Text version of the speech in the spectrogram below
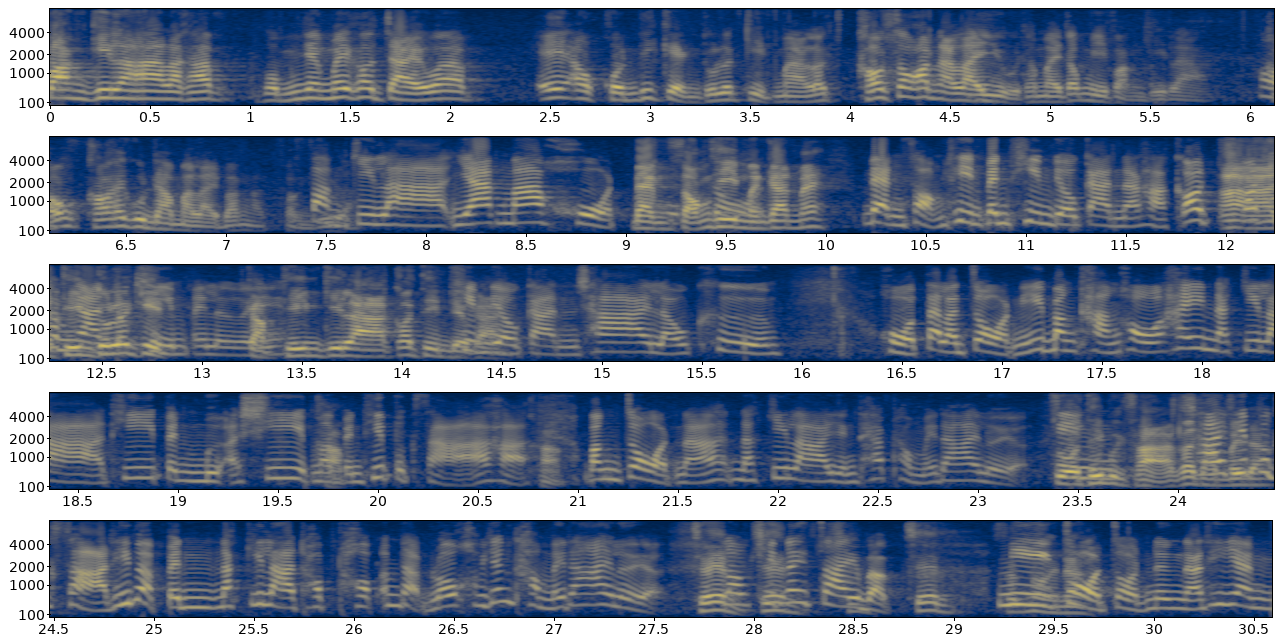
ฝั่งกีฬาล่ะครับ ผมยังไม่เข้าใจว่า เออเอาคนที่เก่งธุรกิจมาแล้วเขาซ่อนอะไรอยู่ทำไมต้องมีฝั่งกีฬา เขาเขาให้คุณทำอะไรบ้างครับฝั่งฝั่งกีฬากีฬายากมากโหดแบ่งสองทีมเหมือนกันไหมแบ่งสองทีมเป็นทีมเดียวกันนะคะ ก็อ่าก็ทำทีมงานธุรกับกิจทีมไปเลย กับทีมกีฬาก็ทีมเดียวทีมกัน เดียวกันใช่แล้วคือโหแต่ละโจทย์นี่บางครั้งเขาให้นักกีฬาที่เป็นมืออาชีพครัมาบเป็นที่ปรึกษาค่ะ ครับบางโจทย์นะ นักกีฬายังแทบทำไม่ได้เลยอะส่วนที่ปรึกษาก็ทำไม่ได้ใช่ที่ปรึกษาที่แบบเป็นนักกีฬาท็อปทอปอันดับโลกเขายังทำไม่ได้เลยอะเช่นเราคิดเช่นในใจแบบเช่นสักมีหน่อยนะโจทย์โจทย์หนึ่งนะที่ยัง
